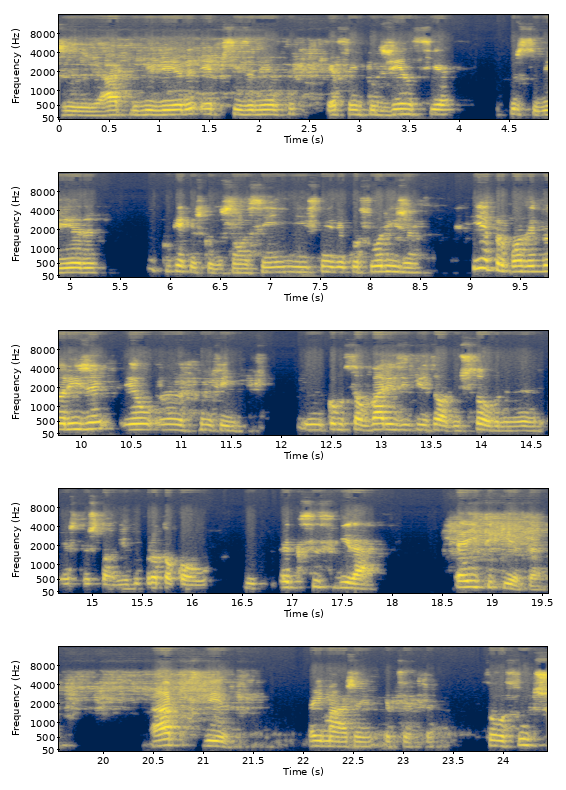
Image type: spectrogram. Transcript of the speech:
se a arte de viver é precisamente essa inteligência de perceber porque é que as coisas são assim e isto tem a ver com a sua origem. E a propósito da origem, eu, eh, enfim, eh, como são vários episódios sobre eh, esta história do protocolo, a que se seguirá a etiqueta, a arte de receber, a imagem, etc. São assuntos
